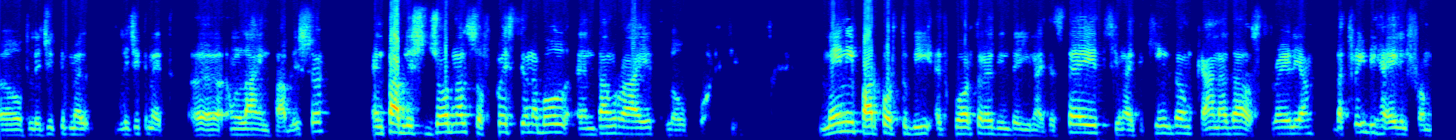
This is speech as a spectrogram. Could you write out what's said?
of legitimate, legitimate uh, online publisher and publish journals of questionable and downright low quality. Many purport to be headquartered in the United States, United Kingdom, Canada, Australia, but really hail from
